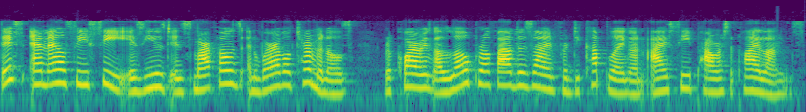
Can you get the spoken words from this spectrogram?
This MLCC is used in smartphones and wearable terminals requiring a low-profile design for decoupling on IC power supply lines.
